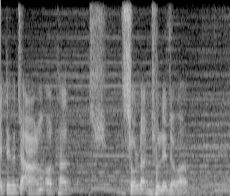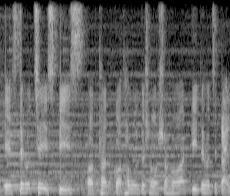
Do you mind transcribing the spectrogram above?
এতে হচ্ছে আর্ম অর্থাৎ শোল্ডার ঝুলে যাওয়া। এসতে হচ্ছে স্পিচ, অর্থাৎ কথা বলতে সমস্যা হওয়া, টিতে হচ্ছে টাইম,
